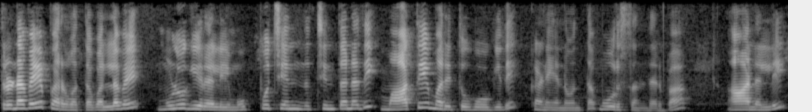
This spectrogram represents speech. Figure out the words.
ತೃಣವೇ ಪರ್ವತವಲ್ಲವೇ, ಮುಳುಗಿರಲಿ ಮುಪ್ಪು ಚಿನ್, ಚಿಂತನದಿ, ಮಾತೇ ಮರೆತು ಹೋಗಿದೆ ಕಣೆ ಅನ್ನುವಂಥ ಮೂರು ಸಂದರ್ಭ. ಆನಲ್ಲಿ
